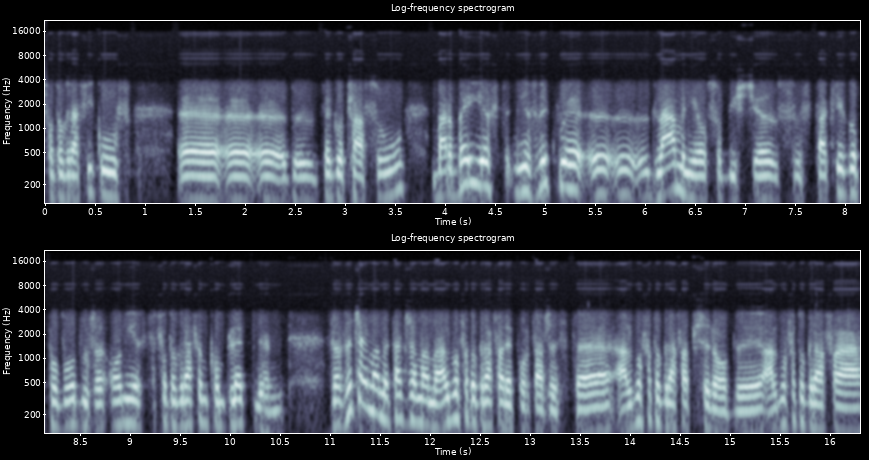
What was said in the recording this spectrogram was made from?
fotografików tego czasu. Barbey jest niezwykły dla mnie osobiście z, z, takiego powodu, że on jest fotografem kompletnym. Zazwyczaj mamy tak, że mamy albo fotografa reportażystę, albo fotografa przyrody, albo fotografa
